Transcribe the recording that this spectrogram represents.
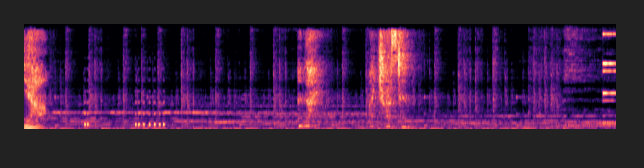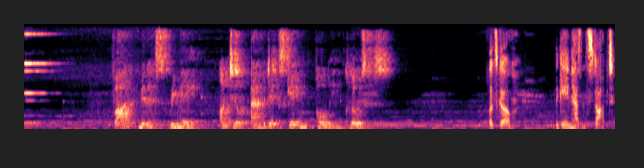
Yeah. And I... I trust him. Five minutes remain until Ambidex game polling closes. Let's go. The game hasn't stopped.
